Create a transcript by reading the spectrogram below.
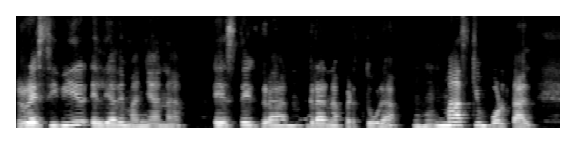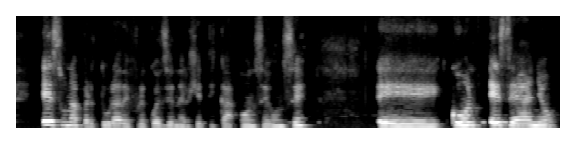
recibir el día de mañana este gran, gran apertura, más que un portal, es una apertura de frecuencia energética 1111 eh, con ese año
